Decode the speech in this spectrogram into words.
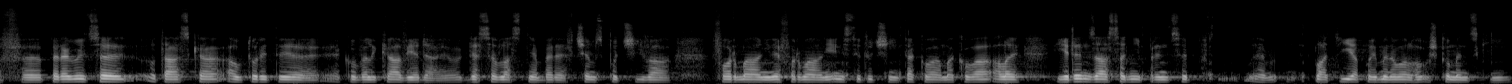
V pedagogice otázka autority je jako veliká věda, jo? kde se vlastně bere, v čem spočívá formální, neformální, instituční, taková, maková, ale jeden zásadní princip eh, platí a pojmenoval ho už Komenský.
